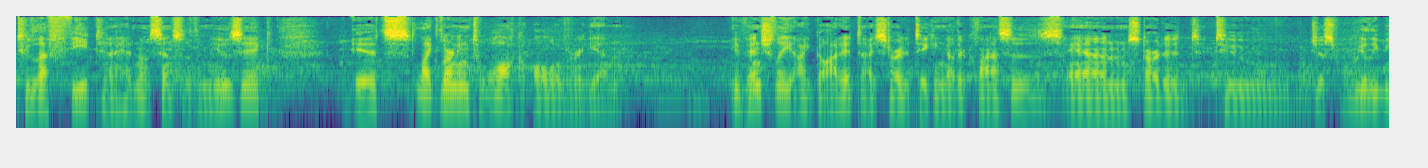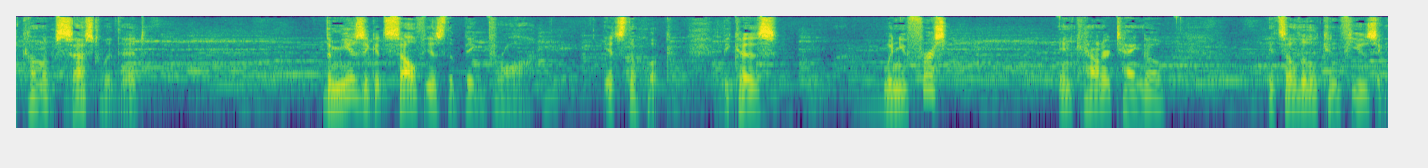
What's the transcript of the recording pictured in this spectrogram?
two left feet, I had no sense of the music. It's like learning to walk all over again. Eventually, I got it. I started taking other classes and started to just really become obsessed with it. The music itself is the big draw, it's the hook. Because when you first encounter tango, it's a little confusing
